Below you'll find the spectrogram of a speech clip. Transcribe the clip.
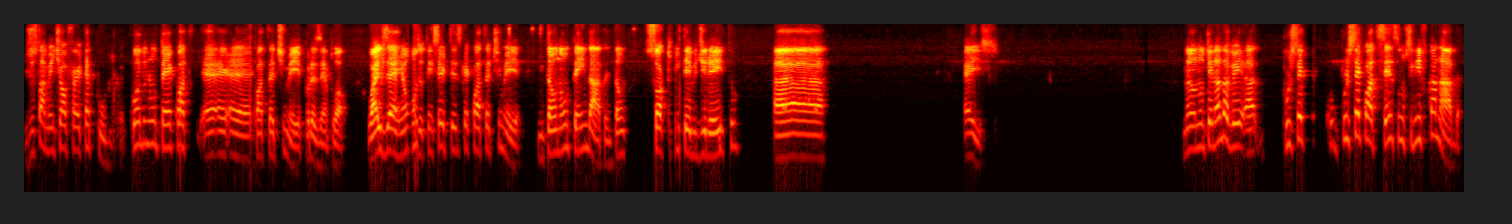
justamente a oferta é pública. Quando não tem, é, 4, é, é 476. Por exemplo, ó, o Wiles R11 eu tenho certeza que é 476. Então não tem data. Então, só quem teve direito uh, é isso. Não, não tem nada a ver. Uh, por, ser, por ser 400 não significa nada.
